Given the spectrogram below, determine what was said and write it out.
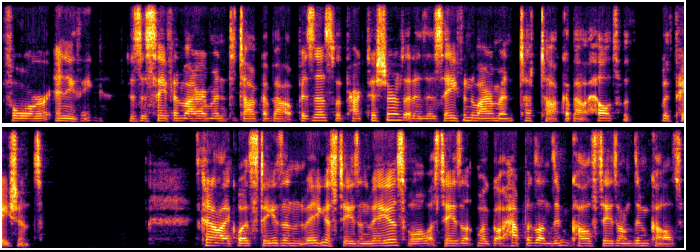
for anything. It is a safe environment to talk about business with practitioners. It is a safe environment to talk about health with, with patients. It's kind of like what stays in Vegas stays in Vegas. Well, what stays what happens on Zoom calls stays on Zoom calls.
